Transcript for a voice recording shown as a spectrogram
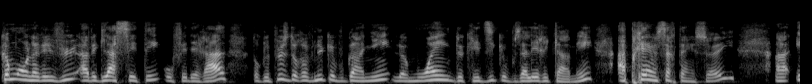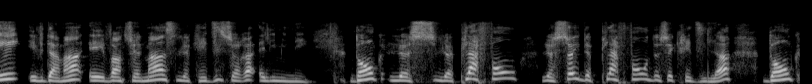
comme on l'avait vu avec l'ACT au fédéral. Donc, le plus de revenus que vous gagnez, le moins de crédit que vous allez réclamer après un certain seuil. Euh, et évidemment, éventuellement, le crédit sera éliminé. Donc, le, plafond, le seuil de plafond de ce crédit-là, donc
